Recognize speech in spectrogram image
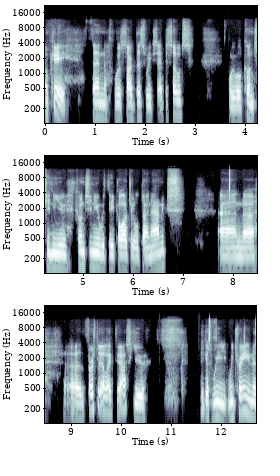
Okay, then we'll start this week's episodes. We will continue continue with the ecological dynamics. And uh, uh, firstly, I'd like to ask you, because we, we train in a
